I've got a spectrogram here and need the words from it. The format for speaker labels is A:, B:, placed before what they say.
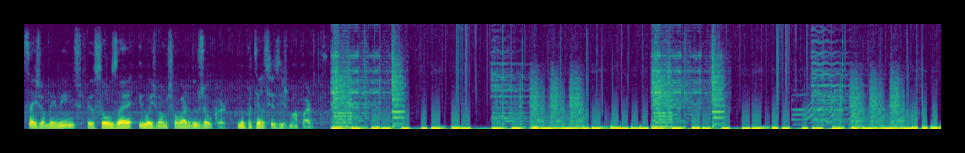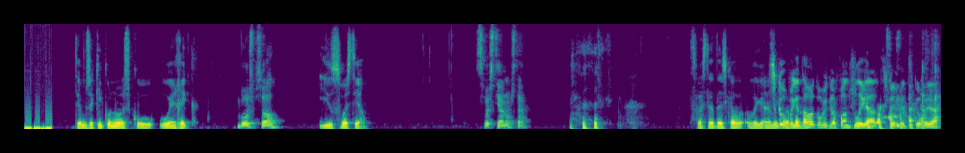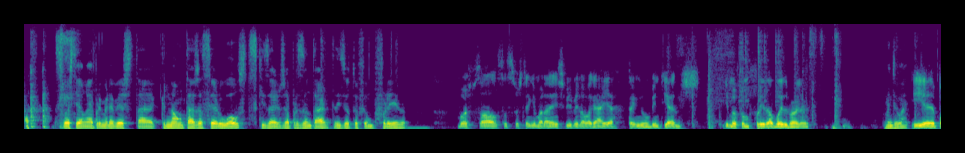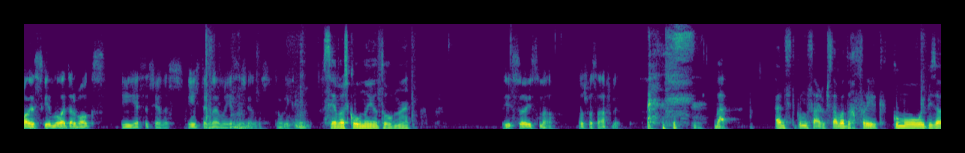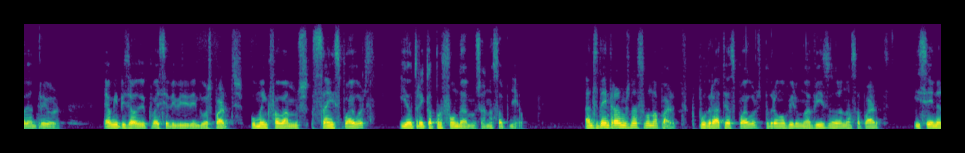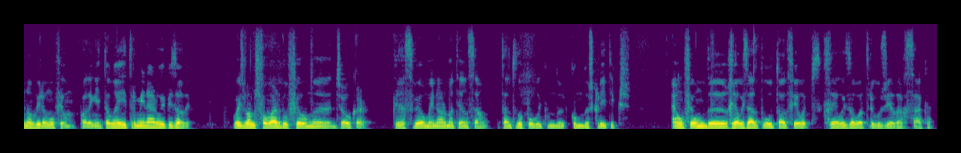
A: Sejam bem-vindos, eu sou o Zé e hoje vamos falar do Joker, no pretenciosismo à parte. Temos aqui connosco o Henrique
B: Boas, pessoal.
A: e o Sebastião.
B: Sebastião não está.
A: Sebastião, tens que ligar o
C: Desculpa, eu estava com o microfone desligado. Desculpa, desculpa. já.
A: Sebastião, é a primeira vez que, está- que não estás a ser o host. Se quiseres apresentar-te, dizer o teu filme preferido.
C: Boas pessoal, sou Sebastião Guimarães, vivo em Nova Gaia, tenho 20 anos e o meu filme preferido é o Blade Runner.
A: Muito bem.
C: E eh, podem seguir-me no Letterboxd e essas cenas, e Instagram e essas cenas. Estou brincando.
A: Sebas Cool no YouTube, não é?
C: Isso, isso não. Vamos passar à frente.
A: Bah. Antes de começar, gostava de referir que, como o episódio anterior é um episódio que vai ser dividido em duas partes, uma em que falamos sem spoilers e outra em que aprofundamos a nossa opinião. Antes de entrarmos na segunda parte, que poderá ter spoilers, poderão ouvir um aviso da nossa parte e se ainda não viram o filme, podem então aí terminar o episódio. Hoje vamos falar do filme Joker, que recebeu uma enorme atenção, tanto do público como do- como dos críticos. É um filme de- realizado pelo Todd Phillips, que realizou a trilogia da Ressaca.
